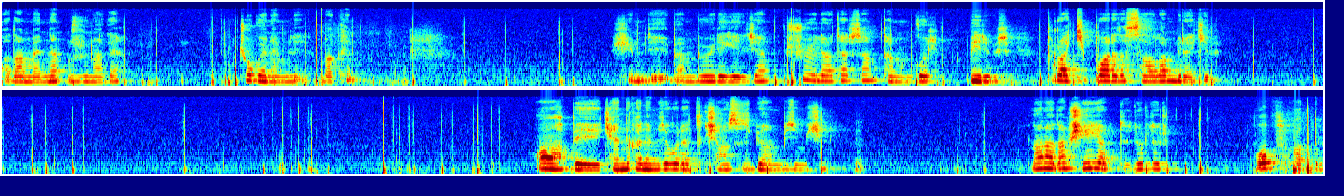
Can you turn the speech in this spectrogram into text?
Adam benden uzun aga. Çok önemli. Bakın. Şimdi ben böyle geleceğim. Şöyle atarsam tamam gol. 1-1. Bu rakip bu arada sağlam bir rakip. Ah be kendi kalemize gol attık. Şanssız bir an bizim için. Lan adam şey yaptı. Dur dur. Hop attım.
